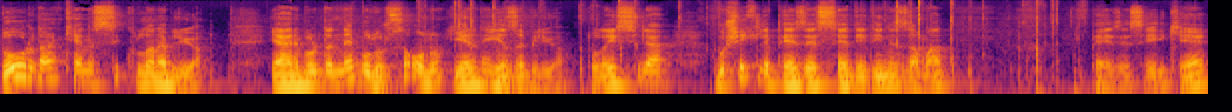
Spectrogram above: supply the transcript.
doğrudan kendisi kullanabiliyor. Yani burada ne bulursa onu yerine yazabiliyor. Dolayısıyla bu şekilde PZS dediğiniz zaman PZS 2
